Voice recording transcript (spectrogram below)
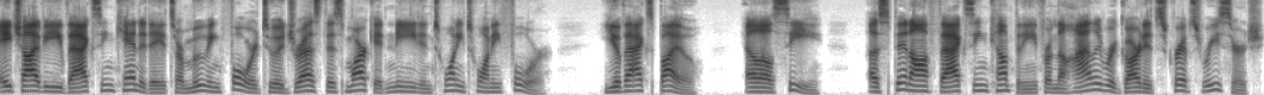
HIV vaccine candidates are moving forward to address this market need in 2024. Uvax Bio, LLC, a spin-off vaccine company from the highly regarded Scripps Research,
